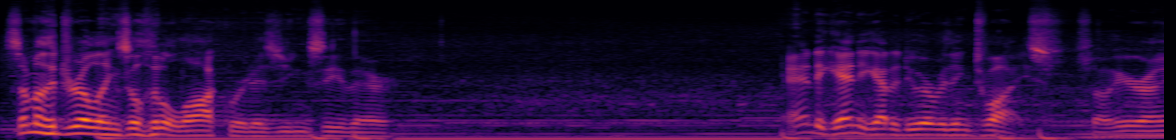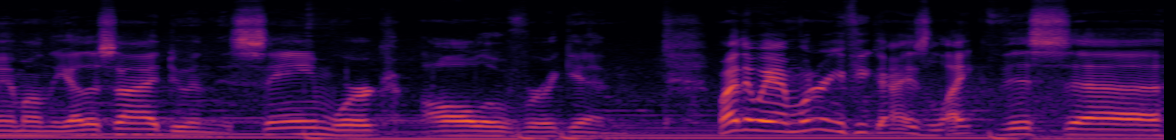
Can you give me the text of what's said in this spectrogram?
Some of the drilling's a little awkward, as you can see there. And again, you got to do everything twice. So here I am on the other side doing the same work all over again. By the way, I'm wondering if you guys like this uh,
